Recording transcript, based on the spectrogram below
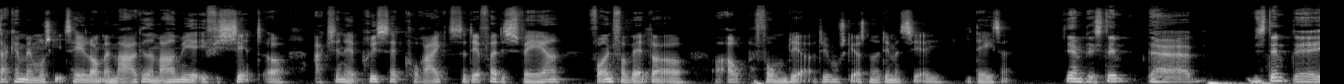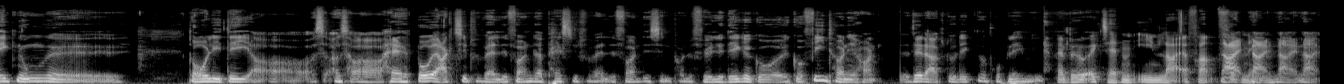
der kan man måske tale om, at markedet er meget mere efficient, og aktierne er prissat korrekt, så derfor er det sværere for en forvalter at, at outperforme der, og det er måske også noget af det, man ser i, i data. Jamen bestemt. Der er bestemt der er ikke nogen øh, dårlig idé at, at, at, at have både aktivt forvaltet fonde og passivt forvaltet fonde i sin portefølje. Det kan gå, gå fint hånd i hånd. Det er der absolut ikke noget problem i. Man behøver ikke tage den ene lejr frem for nej, den anden. Nej, nej, nej.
